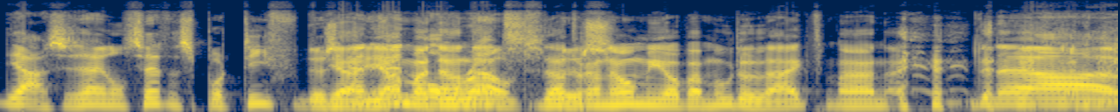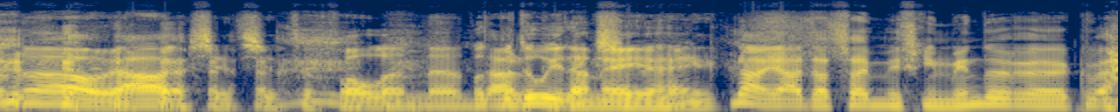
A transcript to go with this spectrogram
ja, ze zijn ontzettend sportief. Dus ja, en, jammer en dan dat, dat dus... Ranomi op haar moeder lijkt. Maar nou, nou ja, er zit, zit toch wel een. Uh, Wat bedoel je daarmee, Henk? Nou ja, dat zij misschien minder. Uh, kwa...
